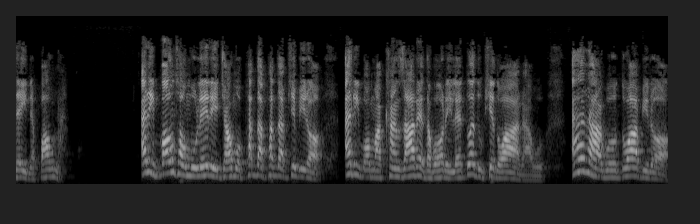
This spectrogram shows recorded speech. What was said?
စိတ်နဲ့ပေါင်းတာအဲ့ဒီပေါင်းဆောင်မှုလေးတွေကြောင့်မို့ဖတ်တဖတ်တဖြစ်ပြီးတော့ အဲ့ဒီပေါ်မှာခံစားတဲ့သဘောတွေလဲတွဲသူဖြစ်သွားရတာကိုအဲ့ဒါကိုသွားပြီးတော့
